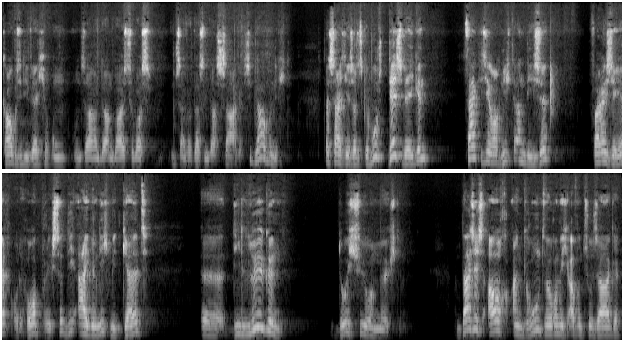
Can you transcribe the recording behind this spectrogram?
kaufen sie die Wächer um und sagen dann, weißt du was, muss einfach das und das sagen. Sie glauben nicht. Das heißt, Jesus hat es gewusst. Deswegen zeigt sich auch nicht an diese Pharisäer oder Hohepriester, die eigentlich mit Geld äh, die Lügen durchführen möchten. Und das ist auch ein Grund, warum ich ab und zu sage,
